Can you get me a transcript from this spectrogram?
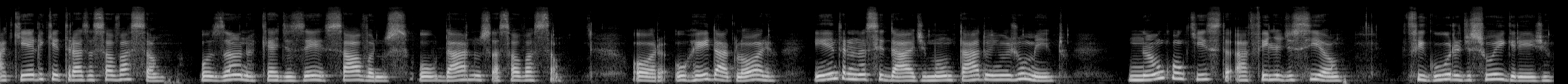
aquele que traz a salvação. Osana quer dizer salva-nos ou dá-nos a salvação. Ora, o Rei da Glória entra na cidade montado em um jumento. Não conquista a filha de Sião, figura de sua igreja,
